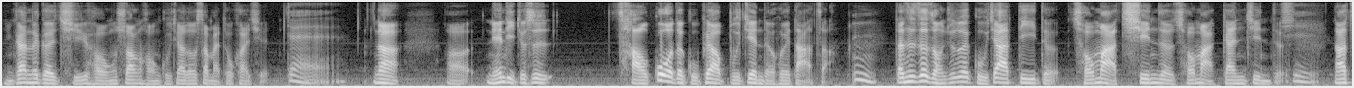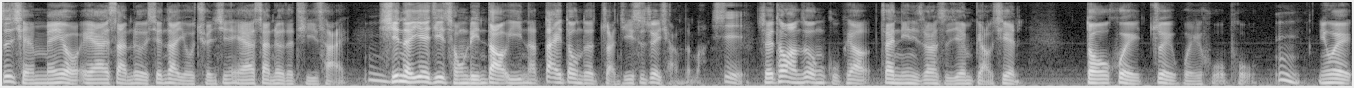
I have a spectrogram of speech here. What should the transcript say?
你看那个旗红、双红股价都三百多块钱。对，那啊、呃，年底就是。炒过的股票不见得会大涨，嗯，但是这种就是股价低的、筹码轻的、筹码干净的，是。那之前没有 AI 散热，现在有全新 AI 散热的题材，嗯、新的业绩从零到一，那带动的转机是最强的嘛？是。所以通常这种股票在年底这段时间表现都会最为活泼，嗯，因为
